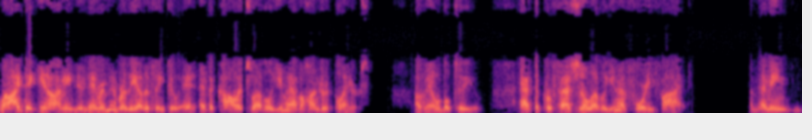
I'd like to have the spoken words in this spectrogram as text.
Well, I think you know. I mean, and remember the other thing too. At, the college level, you have a hundred players available to you. At the professional level, you have forty-five. I mean,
